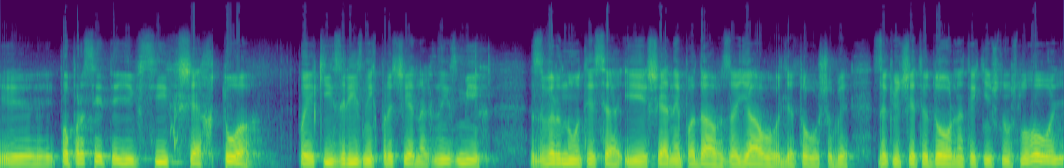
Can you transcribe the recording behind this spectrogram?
е, попросити їх всіх, ще хто по яких з різних причинах не зміг звернутися і ще не подав заяву для того, щоб заключити договор на технічне обслуговування,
